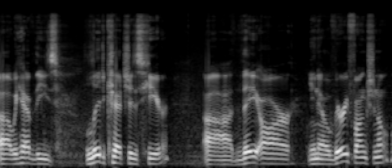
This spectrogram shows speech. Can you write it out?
Uh, we have these lid catches here. Uh, they are, you know, very functional,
